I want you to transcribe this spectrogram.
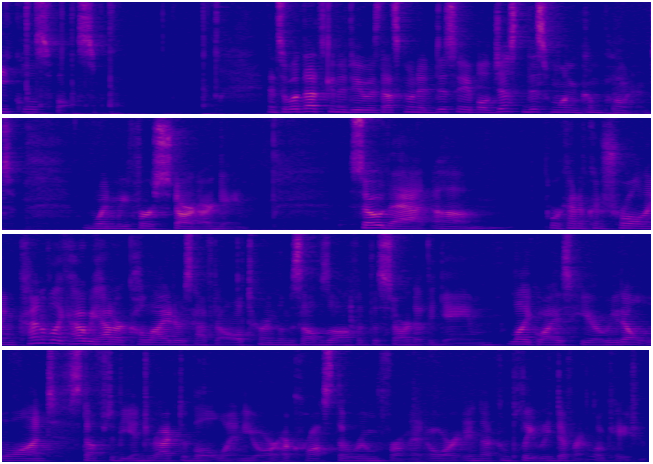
equals false. And so what that's going to do is that's going to disable just this one component when we first start our game so that um, we're kind of controlling, kind of like how we had our colliders have to all turn themselves off at the start of the game. Likewise here, we don't want stuff to be interactable when you're across the room from it or in a completely different location.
